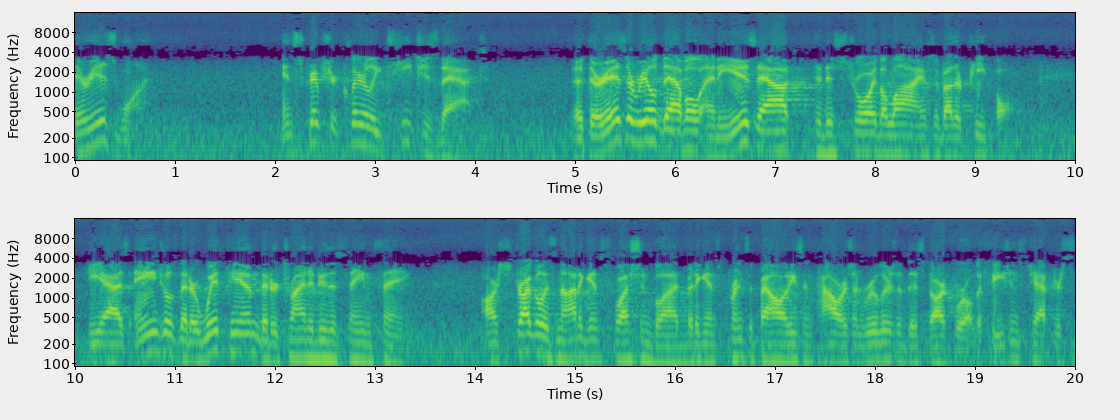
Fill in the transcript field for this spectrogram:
There is one. And Scripture clearly teaches that. That there is a real devil and he is out to destroy the lives of other people. He has angels that are with him that are trying to do the same thing. Our struggle is not against flesh and blood, but against principalities and powers and rulers of this dark world. Ephesians chapter 6.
